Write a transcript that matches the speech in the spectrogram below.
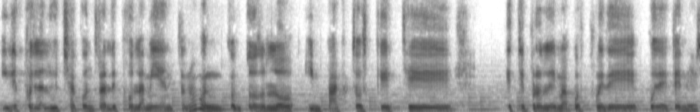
Y después la lucha contra el despoblamiento, ¿no? con, con todos los impactos que este, este problema pues, puede, puede tener.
